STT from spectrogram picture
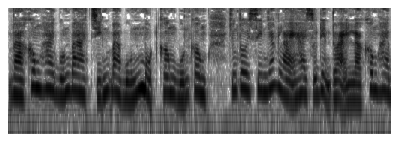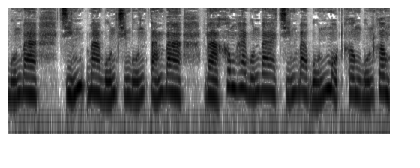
và 0243 934 1040. Chúng tôi xin nhắc lại hai số điện thoại là 0243 934 9483 và 0243 934 1040.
